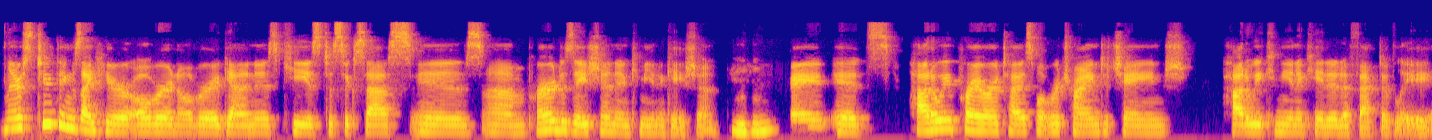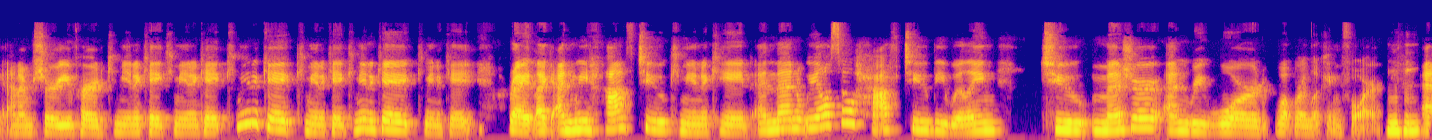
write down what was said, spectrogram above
there's two things I hear over and over again is keys to success is um, prioritization and communication. Mm-hmm. Right? It's how do we prioritize what we're trying to change? How do we communicate it effectively? And I'm sure you've heard communicate, communicate, communicate, communicate, communicate, communicate, right? Like, and we have to communicate. And then we also have to be willing to measure and reward what we're looking for. Mm-hmm. And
